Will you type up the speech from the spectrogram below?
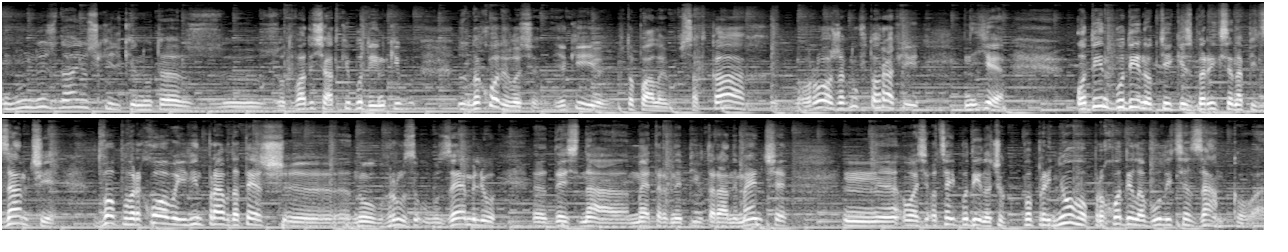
ну не знаю скільки, ну та зо два десятки будинків знаходилося, які топали в садках, в горожах, ну фотографії є. Один будинок тільки зберігся на підзамчі, двоповерховий. Він, правда, теж е, ну, груз у землю, е, десь на метр, не півтора, не менше. Ось оцей будиночок. Попри нього проходила вулиця Замкова.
